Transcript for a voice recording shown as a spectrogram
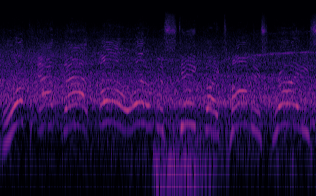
Look at that! Oh, what a mistake by Thomas Greiss!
